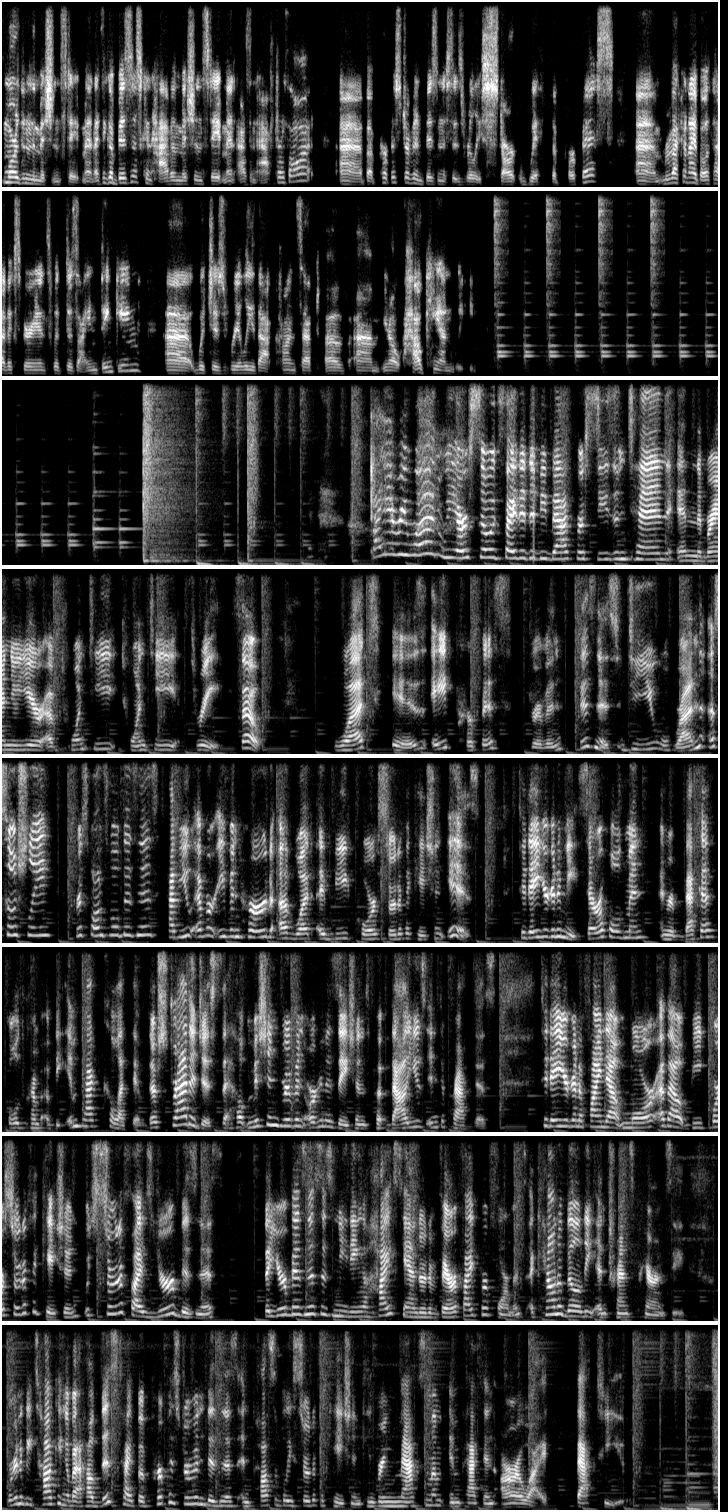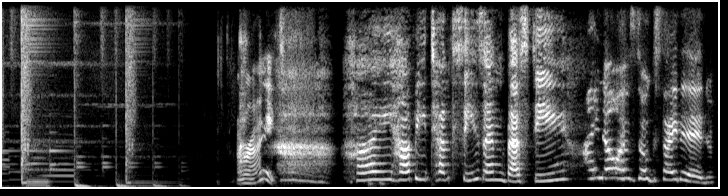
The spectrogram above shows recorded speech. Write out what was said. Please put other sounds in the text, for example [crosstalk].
more than the mission statement. I think a business can have a mission statement as an afterthought, uh, but purpose driven businesses really start with the purpose. Um, Rebecca and I both have experience with design thinking, uh, which is really that concept of, um, you know, how can we? Hi, everyone. We are so excited to be back for season 10 in the brand new year of 2023. So, what is a purpose driven business? Do you run a socially responsible business? Have you ever even heard of what a B Corp certification is? Today, you're going to meet Sarah Holdeman and Rebecca Goldcrump of the Impact Collective. They're strategists that help mission driven organizations put values into practice. Today, you're going to find out more about B Corp certification, which certifies your business that your business is meeting a high standard of verified performance, accountability, and transparency. We're going to be talking about how this type of purpose driven business and possibly certification can bring maximum impact and ROI. Back to you. All right. Hi, happy 10th season, bestie. I know, I'm so excited.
